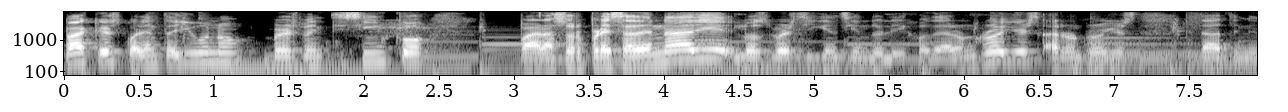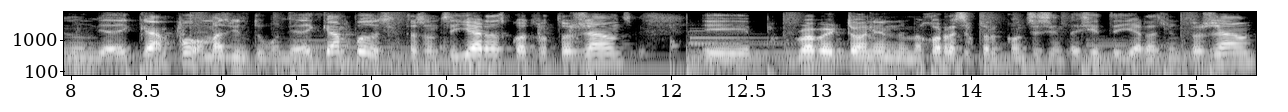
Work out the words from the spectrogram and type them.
Packers 41, Bears 25. Para sorpresa de nadie, los Bears siguen siendo el hijo de Aaron Rodgers. Aaron Rodgers estaba teniendo un día de campo, o más bien tuvo un día de campo, 211 yardas, 4 touchdowns. Eh, Robert Tonian, el mejor receptor con 67 yardas y un touchdown.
